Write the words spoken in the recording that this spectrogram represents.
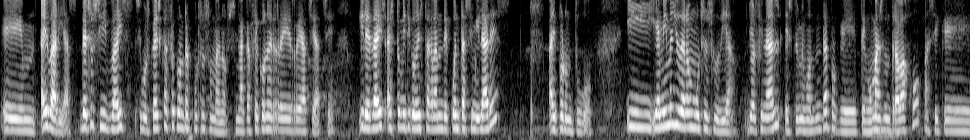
Eh, hay varias. De hecho, si vais, si buscáis café con recursos humanos, en la café con RRHH, y le dais a esto mítico de Instagram de cuentas similares, hay por un tubo. Y, y a mí me ayudaron mucho en su día. Yo al final estoy muy contenta porque tengo más de un trabajo, así que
